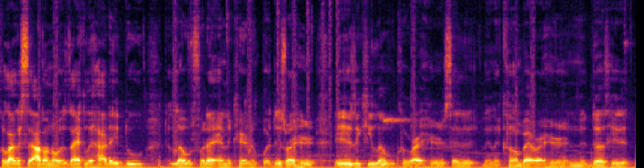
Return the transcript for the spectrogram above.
Cause like I said, I don't know exactly how they do the levels for that indicator, but this right here, it is a key level. Cause right here it says it, then it come back right here and it does hit it.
